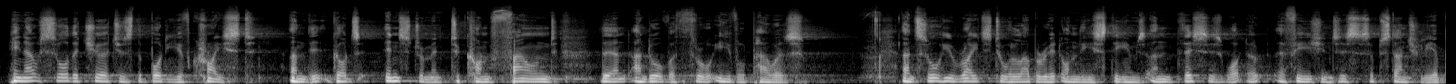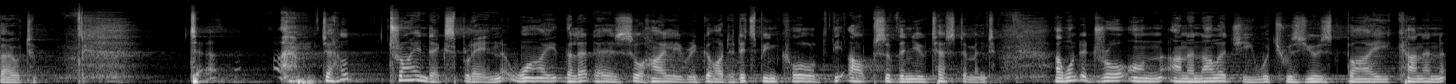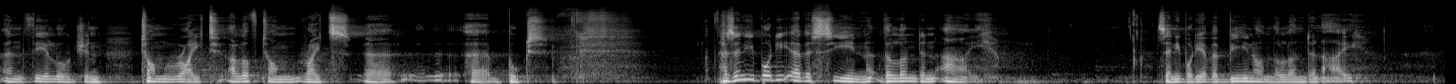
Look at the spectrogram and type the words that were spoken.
He now saw the church as the body of Christ and the, God's instrument to confound the, and overthrow evil powers. And so he writes to elaborate on these themes, and this is what Ephesians is substantially about. To, help try and explain why the letter is so highly regarded, it's been called the Alps of the New Testament. I want to draw on an analogy which was used by canon and theologian Tom Wright. I love Tom Wright's uh, uh, books. Has anybody ever seen the London Eye? Has anybody ever been on the London Eye?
